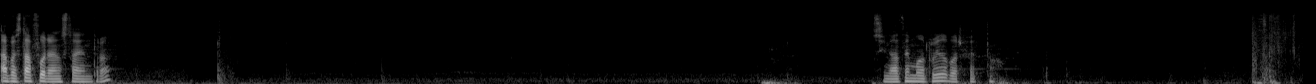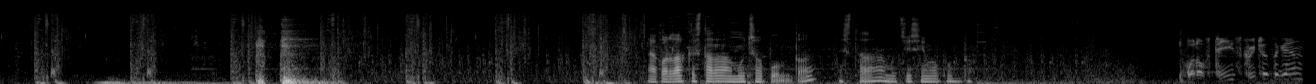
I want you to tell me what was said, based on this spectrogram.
Ah, pues está afuera, no está dentro. ¿eh? Si no hacemos ruido, perfecto. Acordaos que está dando mucho punto, ¿eh? Está dando muchísimo punto. One of these creatures again?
